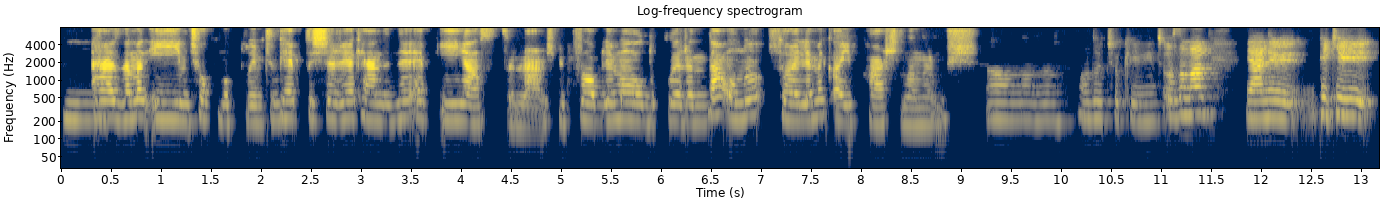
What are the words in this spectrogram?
Hmm. Her zaman iyiyim, çok mutluyum. Çünkü hep dışarıya kendini hep iyi yansıtırlarmış. Bir problemi olduklarında onu söylemek ayıp karşılanırmış. Anladım. O da çok ilginç. O zaman yani peki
